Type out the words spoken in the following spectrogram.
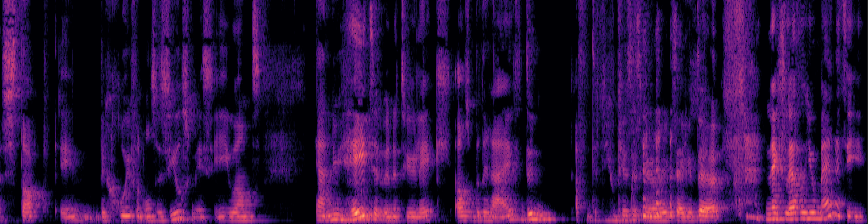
stap in de groei van onze zielsmissie. Want ja, nu heten we natuurlijk als bedrijf de, of de New Business wil ik zeggen, de Next Level Humanity.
